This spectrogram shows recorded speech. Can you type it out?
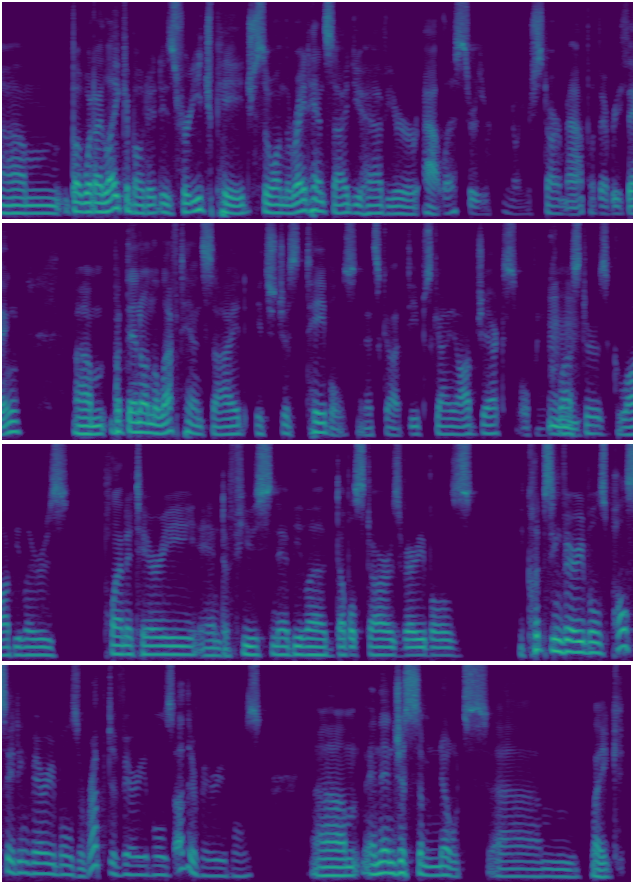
Um, but what i like about it is for each page so on the right hand side you have your atlas or you know your star map of everything um, but then on the left hand side, it's just tables and it's got deep sky objects, open mm-hmm. clusters, globulars, planetary and diffuse nebula, double stars, variables, eclipsing variables, pulsating variables, eruptive variables, other variables. Um, and then just some notes um, like,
